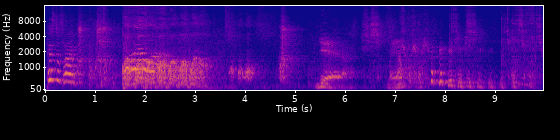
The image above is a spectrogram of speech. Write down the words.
Pistol time! yeah, ma'am.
